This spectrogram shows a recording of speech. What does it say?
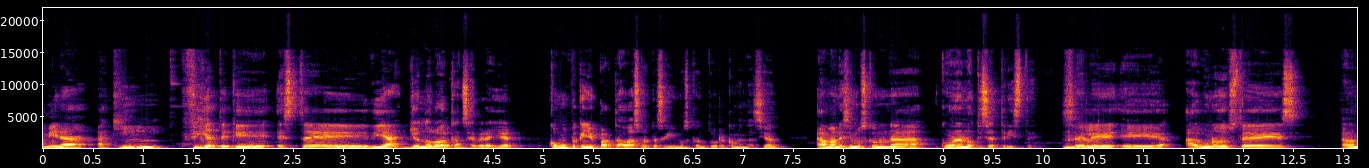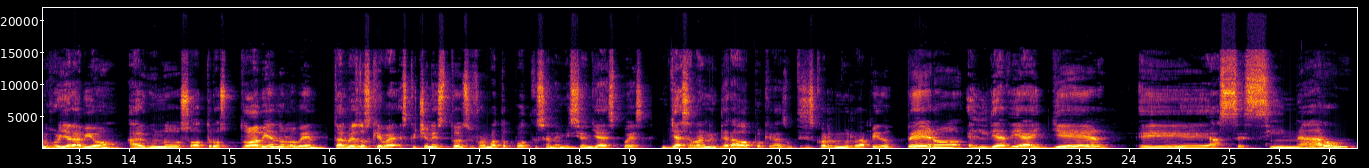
Mira, aquí, fíjate que este día yo no lo alcancé a ver ayer, como un pequeño partabas, ahorita seguimos con tu recomendación. Amanecimos con una, con una noticia triste. Se Ujú. le, eh, alguno de ustedes a lo mejor ya la vio, algunos otros todavía no lo ven. Tal vez los que escuchen esto en su formato podcast en emisión ya después ya se habrán enterado porque las noticias corren muy rápido. Pero el día de ayer eh, asesinaron,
